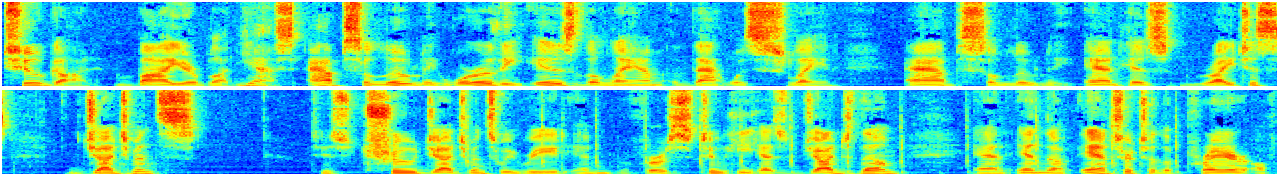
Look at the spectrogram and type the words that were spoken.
to God by your blood. Yes, absolutely. Worthy is the Lamb that was slain. Absolutely. And his righteous judgments, his true judgments, we read in verse 2, he has judged them. And in the answer to the prayer of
